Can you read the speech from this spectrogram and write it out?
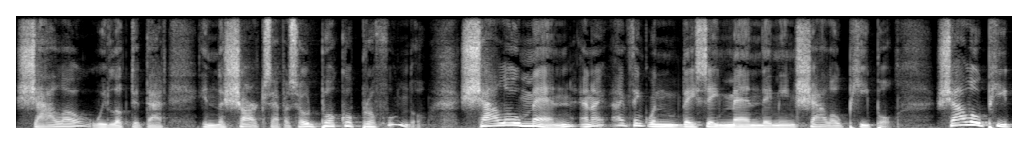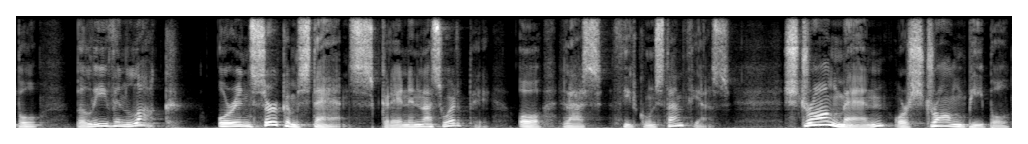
Shallow, we looked at that in the Sharks episode, poco profundo. Shallow men, and I, I think when they say men, they mean shallow people. Shallow people believe in luck or in circumstance, creen en la suerte, o las circunstancias. Strong men or strong people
